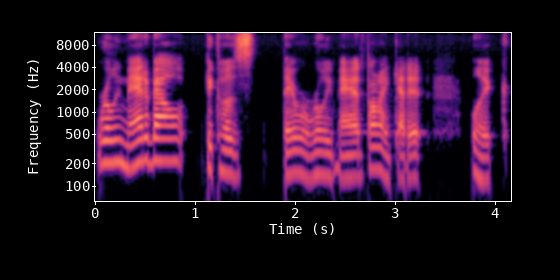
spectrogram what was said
really mad about because they were really mad, but I get it. Like,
